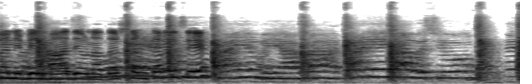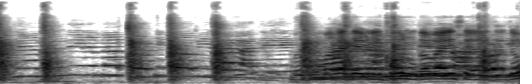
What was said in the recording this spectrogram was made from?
શિવાની બેન મહાદેવના દર્શન કરે છે. બધું મહાદેવની ધૂન ગવાય છે આજે જો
